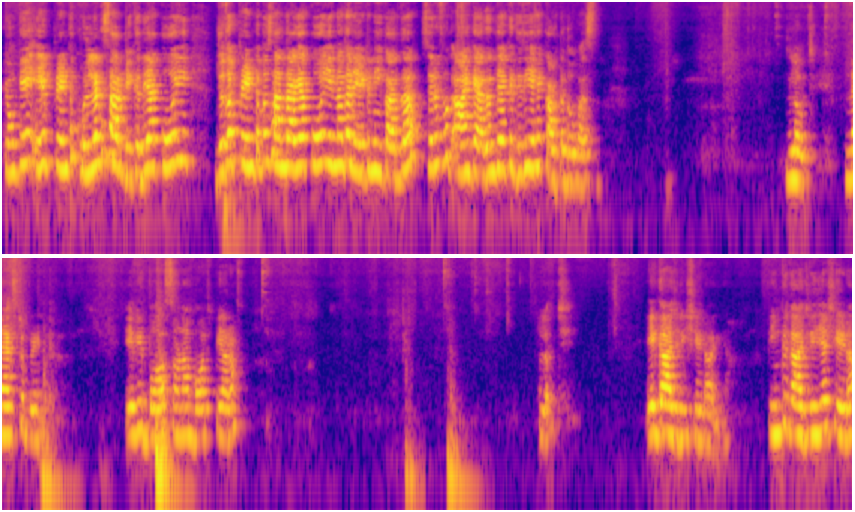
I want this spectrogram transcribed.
ਕਿਉਂਕਿ ਇਹ ਪ੍ਰਿੰਟ ਖੁੱਲਣ ਵਿਕਦੇ ਆ, ਕੋਈ ਜਦੋਂ ਪ੍ਰਿੰਟ ਪਸੰਦ ਆ ਗਿਆ, ਕੋਈ ਇਹਨਾਂ ਦਾ ਰੇਟ ਨਹੀਂ ਕਰਦਾ, ਸਿਰਫ ਐਂ ਕਹਿ ਦਿੰਦੇ ਆ ਕਿ ਦੀਦੀ ਇਹ ਕੱਟ ਦਿਓ ਬਸ। ਲਓ ਜੀ ਨੈਕਸਟ ਪ੍ਰਿੰਟ ਇਹ ਵੀ ਬਹੁਤ ਸੋਹਣਾ, ਬਹੁਤ ਪਿਆਰਾ। ਲਓ ਜੀ, ਇਹ ਗਾਜਰੀ ਸ਼ੇਡ ਆ ਗਿਆ। ਪਿੰਕ ਗਾਜਰੀ ਜਿਹਾ ਸ਼ੇਡ ਆ।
